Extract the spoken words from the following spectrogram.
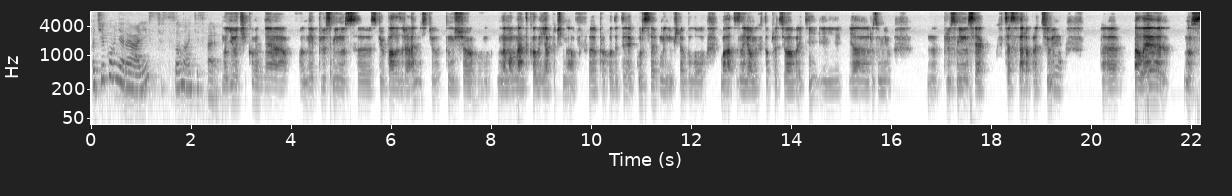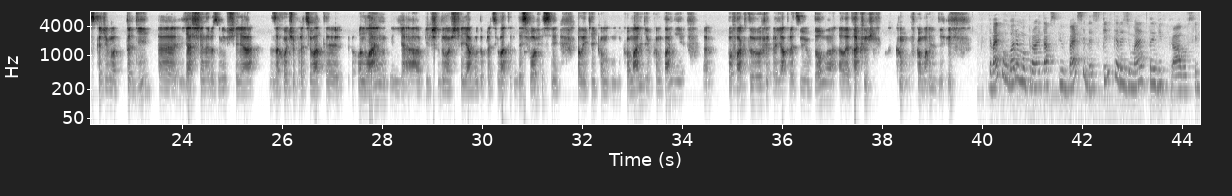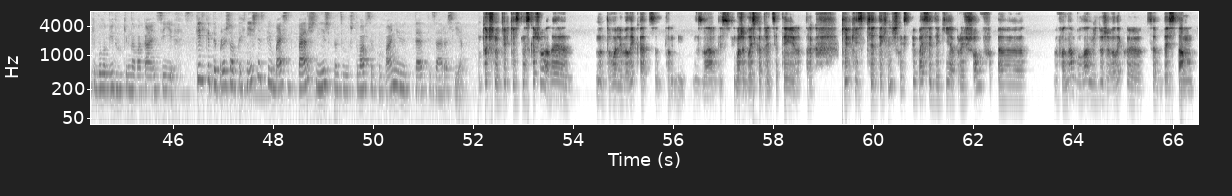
Очікування, реальність стосовно it сфери. Мої очікування вони плюс-мінус е, співпали з реальністю, тому що на момент, коли я починав е, проходити курси, в мене вже було багато знайомих, хто працював в ІТ, і я розумів плюс-мінус, як ця сфера працює. Е, Але, ну скажімо, тоді я ще не розумів, що я захочу працювати онлайн. Я більше думав, що я буду працювати десь в офісі, в великій ком- команді в компанії. Е, По факту я працюю вдома, але також в ком- в команді. Давай поговоримо про етап співбесіди. Скільки резюме ти відправив, скільки було відгуків на вакансії, скільки ти пройшов технічний співбесід, перш ніж працевлаштувався в компанію, де ти зараз є? Точну кількість не скажу, але ну, доволі велика. Це там не знаю, десь може близько 30, От так. Кількість технічних співбесід, які я пройшов, е, вона була не дуже великою. Це десь там,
